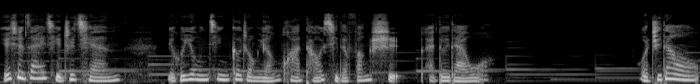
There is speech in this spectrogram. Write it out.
也许在一起之前，你会用尽各种圆滑讨喜的方式来对待我。我知道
